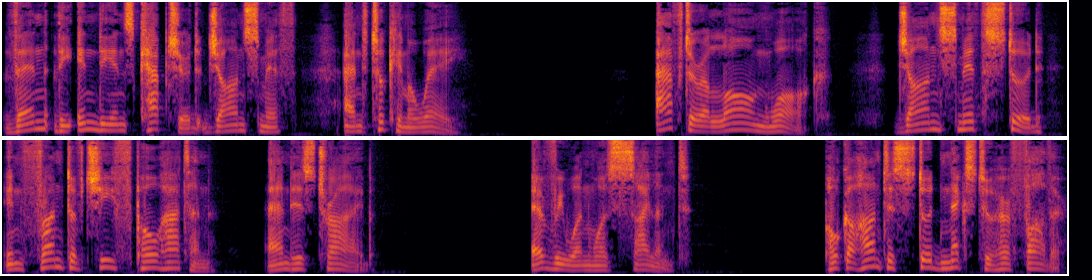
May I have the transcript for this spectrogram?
Then the Indians captured John Smith and took him away. After a long walk, John Smith stood in front of Chief Powhatan and his tribe. Everyone was silent. Pocahontas stood next to her father.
